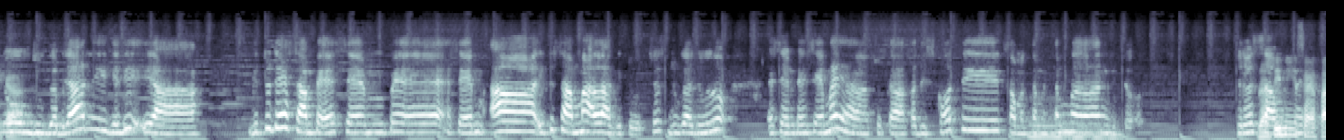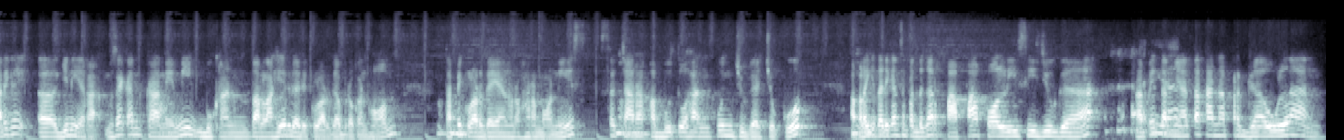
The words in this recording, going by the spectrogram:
minum Kak. juga berani. Jadi ya gitu deh sampai SMP, SMA itu sama lah gitu. Terus juga dulu SMP SMA ya suka ke diskotik sama teman-teman hmm. gitu Terus Berarti sampai... nih saya tarik uh, gini ya kak, misalnya kan Kak Neni bukan terlahir dari keluarga broken home, hmm. tapi keluarga yang harmonis, secara hmm. kebutuhan pun juga cukup. Apalagi hmm. tadi kan sempat dengar papa polisi juga, tapi iya. ternyata karena pergaulan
